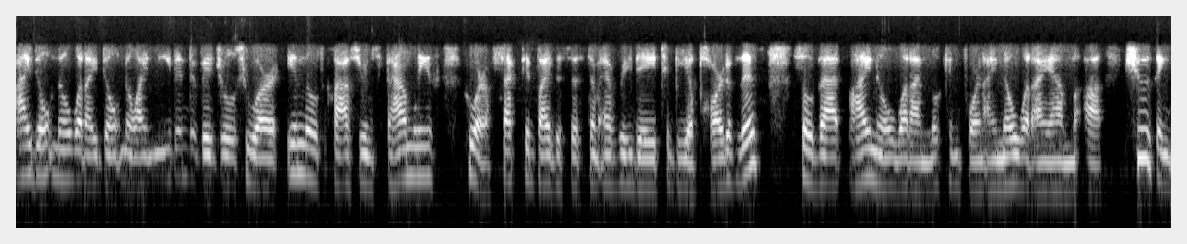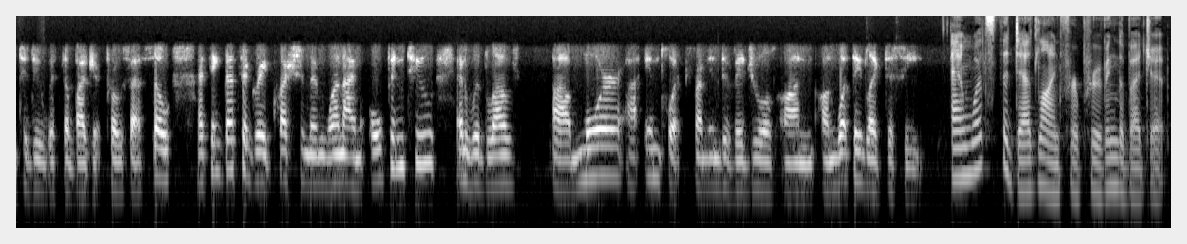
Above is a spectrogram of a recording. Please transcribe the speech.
I don't know what I don't know. I need individuals who are in those classrooms, families who are affected by the system every day to be a part of this so that I know what I'm looking for and I know what I am uh, choosing to do with the budget process. So I think that's a great question and one I'm open to and would love uh, more uh, input from individuals on, on what they'd like to see. And what's the deadline for approving the budget?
